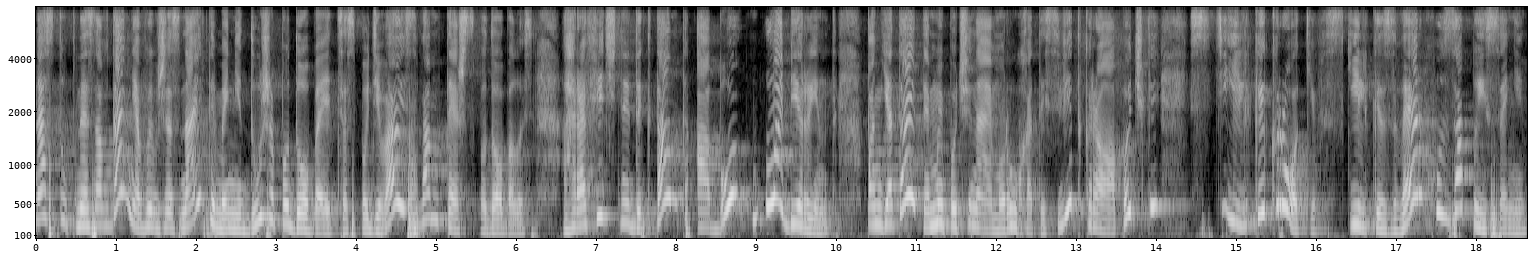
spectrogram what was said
Наступне завдання, ви вже знаєте, мені дуже подобається. Сподіваюсь, вам теж сподобалось. Графічний диктант або лабіринт. Пам'ятаєте, ми починаємо рухатись від крапочки стільки кроків, скільки зверху записані.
